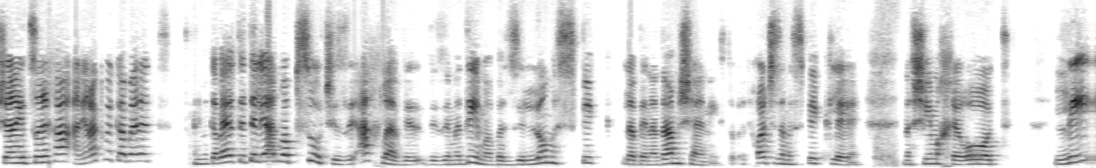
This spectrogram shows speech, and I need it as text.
שאני צריכה, אני רק מקבלת, אני מקבלת את אליעד מבסוט, שזה אחלה וזה מדהים, אבל זה לא מספיק לבן אדם שאני, זאת אומרת, יכול להיות שזה מספיק לנשים אחרות, לי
